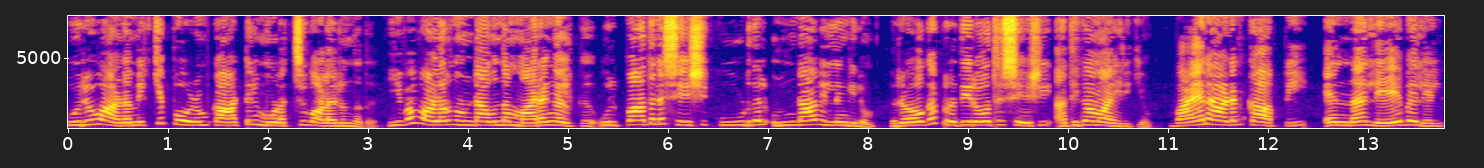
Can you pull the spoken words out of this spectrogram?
കുരുവാണ് മിക്കപ്പോഴും കാട്ടിൽ മുളച്ചു വളരുന്നത്. ഇവ വളർന്നുണ്ടാവുന്ന മരങ്ങൾക്ക് ഉൽപാദന ശേഷി കൂടുതൽ ഉണ്ടാവില്ലെങ്കിലും രോഗപ്രതിരോധ ശേഷി അധികമായിരിക്കും. വയനാടൻ കാപ്പി എന്ന ലേബലിൽ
